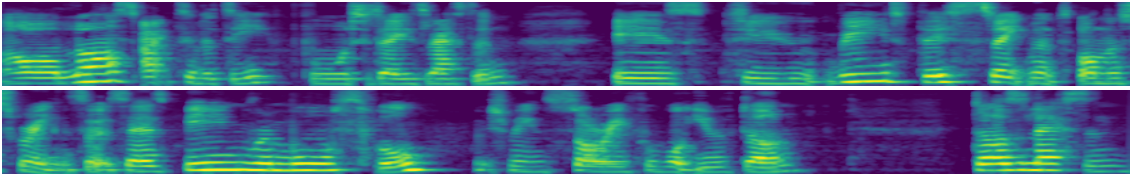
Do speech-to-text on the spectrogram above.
our last activity for today's lesson is to read this statement on the screen. So it says, being remorseful, which means sorry for what you have done, does lesson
